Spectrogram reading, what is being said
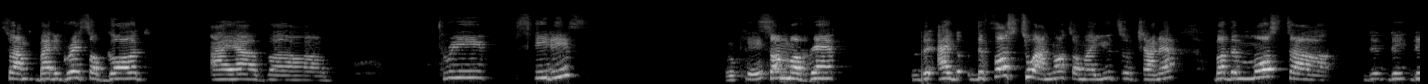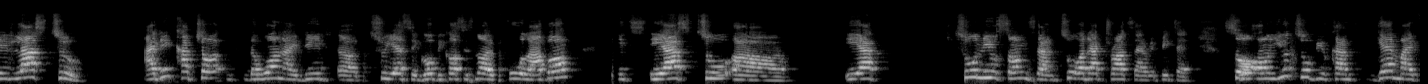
So um, by the grace of God, I have uh, three CDs. Okay. Some of them, the, I, the first two are not on my YouTube channel, but the most, uh, the, the, the last two, I didn't capture the one I did uh, two years ago because it's not a full album. It's, it has two, uh, he had two new songs and two other tracks I repeated. So on YouTube, you can get my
